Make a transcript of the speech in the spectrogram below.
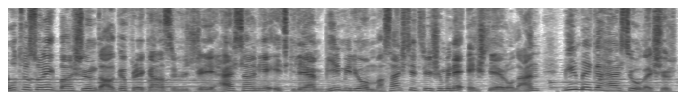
Ultrasonik başlığın dalga frekansı hücreyi her saniye etkileyen 1 milyon masaj titreşimine eşdeğer olan 1 MHz'e ulaşır.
